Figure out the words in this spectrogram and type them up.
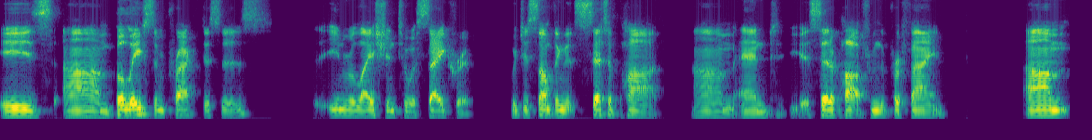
is um, beliefs and practices in relation to a sacred, which is something that's set apart um, and set apart from the profane. Um,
